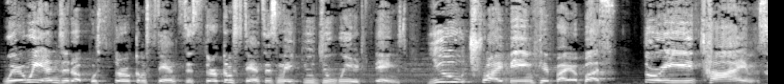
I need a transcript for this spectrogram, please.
Where we ended up was circumstances. Circumstances make you do weird things. You try being hit by a bus three times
